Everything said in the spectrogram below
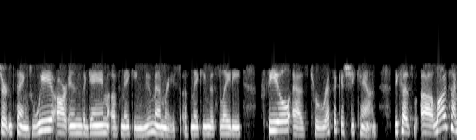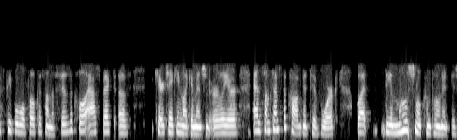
certain things. We are in the game of making new memories, of making this lady feel as terrific as she can because uh, a lot of times people will focus on the physical aspect of caretaking like i mentioned earlier and sometimes the cognitive work but the emotional component is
